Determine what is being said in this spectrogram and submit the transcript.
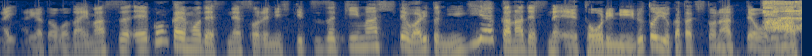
はい、ありがとうございます。えー今回もですね、それに引き続きまして、割と賑やかなですね、えー通りにいるという形となっております。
